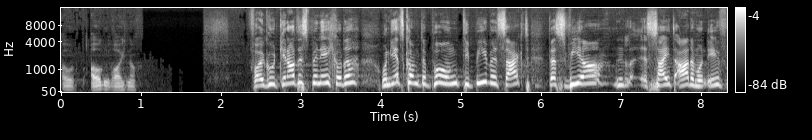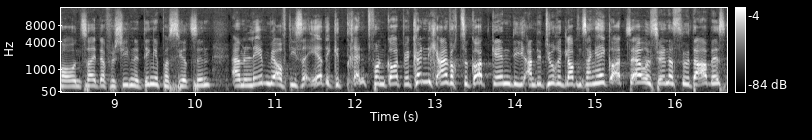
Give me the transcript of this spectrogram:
Oh, Augen brauche ich noch. Voll gut, genau das bin ich, oder? Und jetzt kommt der Punkt, die Bibel sagt, dass wir seit Adam und Eva und seit da verschiedene Dinge passiert sind, ähm, leben wir auf dieser Erde getrennt von Gott. Wir können nicht einfach zu Gott gehen, die an die Türe glauben und sagen, hey Gott, servus, schön, dass du da bist,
